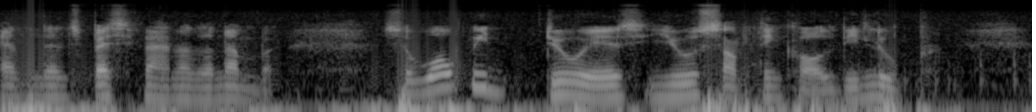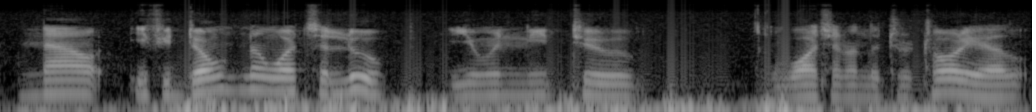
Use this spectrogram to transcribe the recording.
and then specify another number. So what we do is use something called the loop. Now if you don't know what's a loop you will need to watch another tutorial.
